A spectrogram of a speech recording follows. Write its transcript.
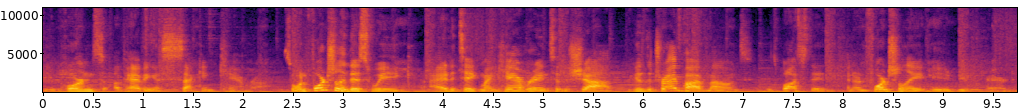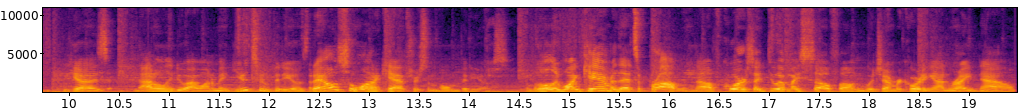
the importance of having a second camera. So unfortunately this week, I had to take my camera into the shop because the tripod mount was busted and unfortunately it needed to be repaired. Because not only do I want to make YouTube videos, but I also want to capture some home videos. And with only one camera, that's a problem. Now, of course, I do have my cell phone, which I'm recording on right now,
